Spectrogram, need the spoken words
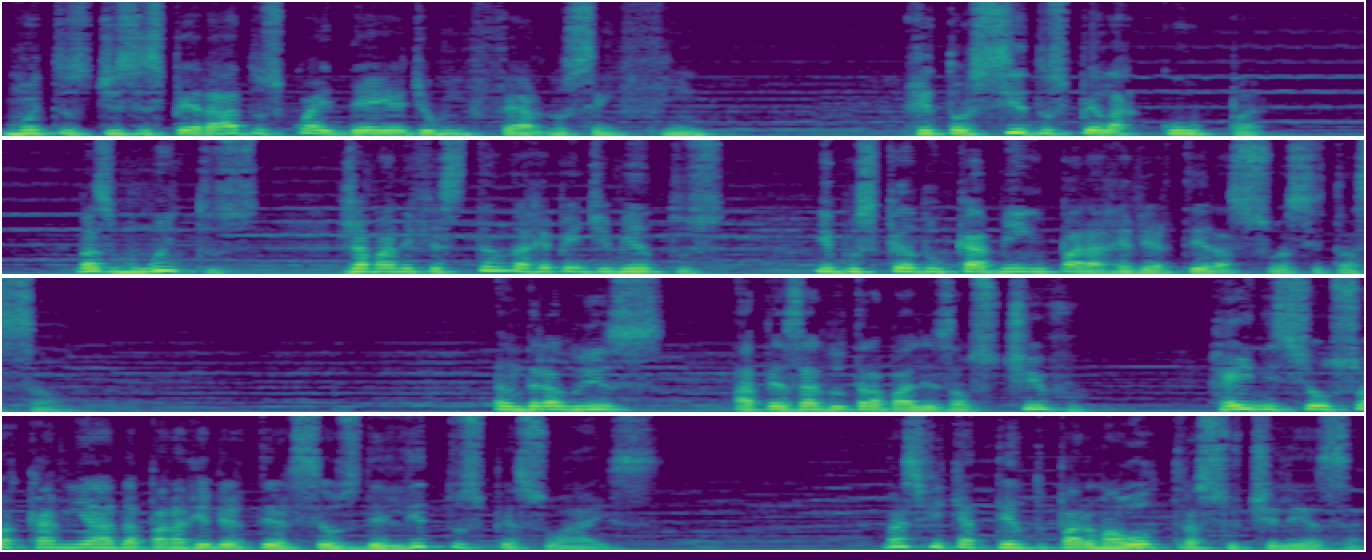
muitos desesperados com a ideia de um inferno sem fim, retorcidos pela culpa, mas muitos já manifestando arrependimentos e buscando um caminho para reverter a sua situação. André Luiz, apesar do trabalho exaustivo, reiniciou sua caminhada para reverter seus delitos pessoais. Mas fique atento para uma outra sutileza.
